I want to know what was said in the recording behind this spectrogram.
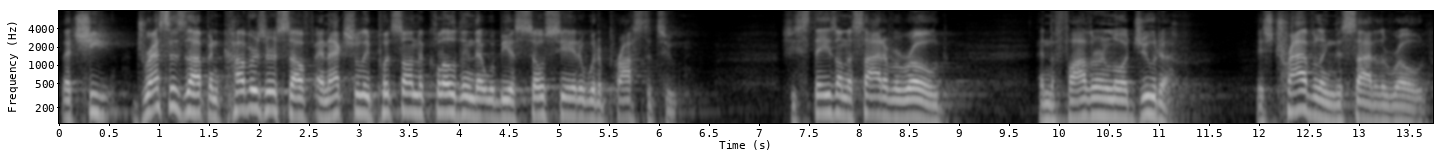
that she dresses up and covers herself and actually puts on the clothing that would be associated with a prostitute. She stays on the side of a road, and the father in law, Judah, is traveling this side of the road,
